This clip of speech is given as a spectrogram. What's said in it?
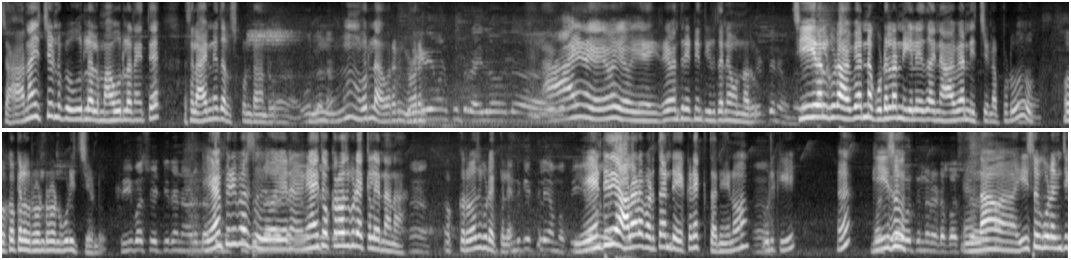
చాలా ఇచ్చిండు ఊర్లలో మా ఊర్లోనైతే అసలు ఆయన్నే ఊర్లోనా? ఊర్లో ఆయన రేవంత్ రెడ్డిని తిడుతూనే ఉన్నారు. చీరలు కూడా అవ్వన్న గుడ్డలన్నీ ఇవ్వలేదు ఆయన అవ్వన్ని ఇచ్చిండు అప్పుడు. ఒక్కొక్కరికి రెండు రెండు కూడా ఇచ్చిండు ఏం ఫ్రీ బస్సు? నేనైతే ఒక్క రోజు కూడా ఎక్కలేను నాన్న. ఆ, ఒక్క రోజు కూడా ఎక్కలే ఎందుకు ఎక్కలే అమ్మ ఫ్రీ ఏంటిది? పడతా అంటే ఎక్కడెక్కుతా నేను? ఊరికి? బస్ నా ఈసుగూడ నుంచి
